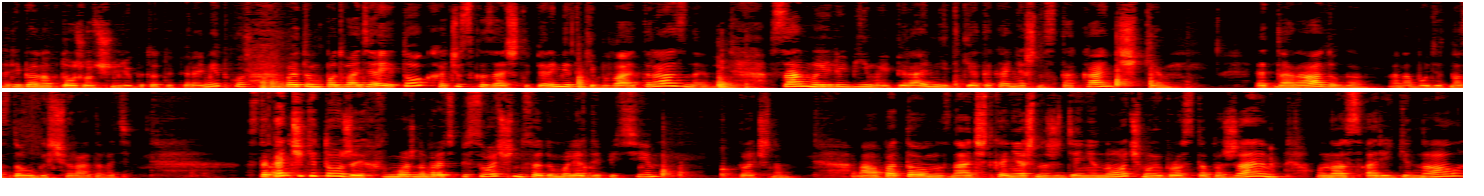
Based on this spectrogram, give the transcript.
Ребенок тоже очень любит эту пирамидку. Поэтому, подводя итог, хочу сказать, что пирамидки бывают разные. Самые любимые пирамидки, это, конечно, стаканчики. Это радуга, она будет нас долго еще радовать. Стаканчики тоже, их можно брать в песочницу, я думаю, лет до пяти, точно. А потом, значит, конечно же, день и ночь, мы ее просто обожаем. У нас оригинал,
